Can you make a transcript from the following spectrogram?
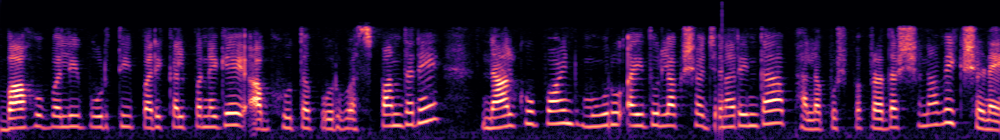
ಬಾಹುಬಲಿ ಮೂರ್ತಿ ಪರಿಕಲ್ಪನೆಗೆ ಅಭೂತಪೂರ್ವ ಸ್ಪಂದನೆ, ನಾಲ್ಕು ಪಾಯಿಂಟ್ ಮೂರು ಐದು ಲಕ್ಷ ಜನರಿಂದ ಫಲಪುಷ್ಪ ಪ್ರದರ್ಶನ ವೀಕ್ಷಣೆ.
